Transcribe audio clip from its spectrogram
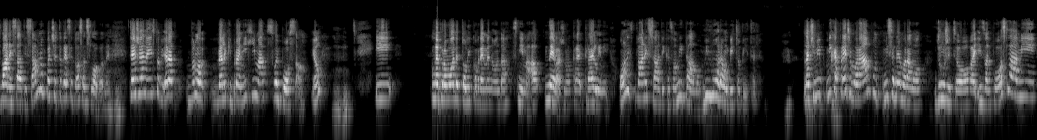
12 sati sa mnom, pa 48 slobodne. Mhm. Te žene isto, vjerojatno, vrlo veliki broj njih ima svoj posao, jel? Mhm. I ne provode toliko vremena onda s njima, ali nevažno na kraj, kraj liniji. Onih 12 sati kad smo mi tamo, mi moramo biti obitelj. Znači, mi, mi kad pređemo rampu, mi se ne moramo družiti ovaj, izvan posla, a mi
